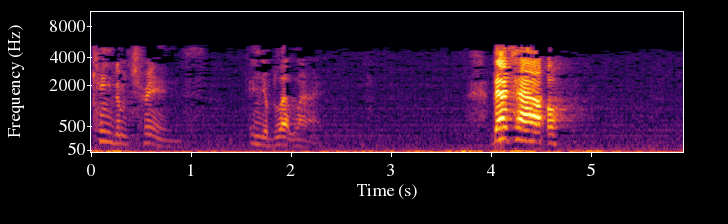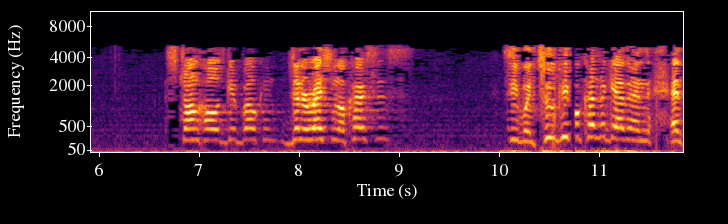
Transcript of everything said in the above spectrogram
kingdom trends in your bloodline. That's how strongholds get broken, generational curses. See, when two people come together and, and,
